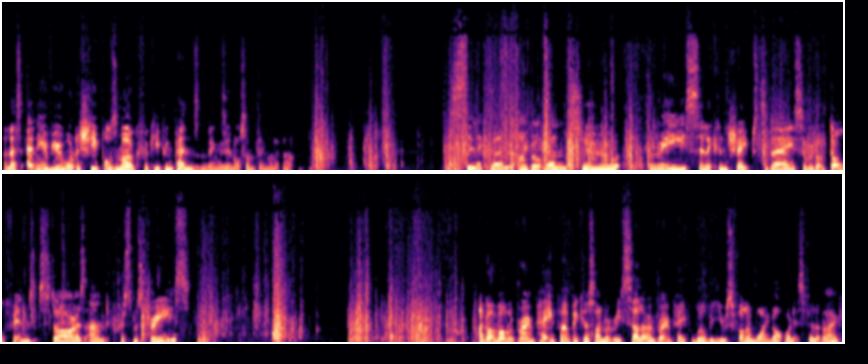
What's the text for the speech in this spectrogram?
Unless any of you want a Sheeples mug for keeping pens and things in or something like that. Silicon, I got one, two, three silicon shapes today. So we've got dolphins, stars and Christmas trees. I got a roll of brown paper because I'm a reseller and brown paper will be useful and why not when it's filler bag.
